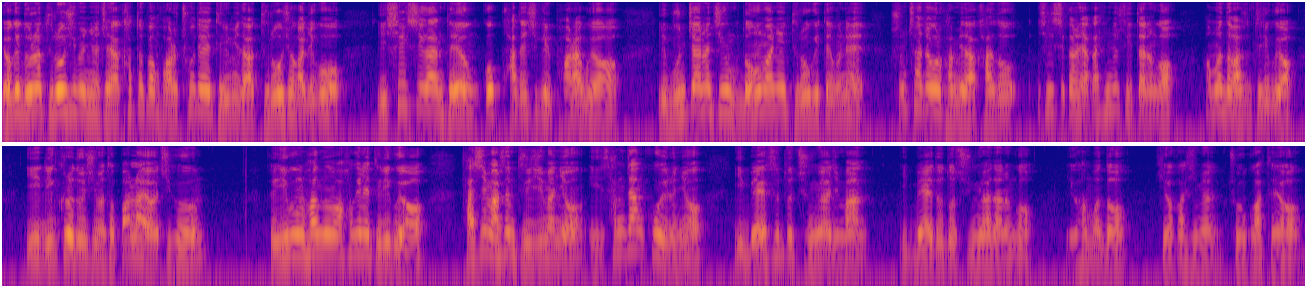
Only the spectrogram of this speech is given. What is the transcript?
여기 눌러 들어오시면요 제가 카톡방 바로 초대해 드립니다 들어오셔가지고 이 실시간 대응 꼭 받으시길 바라고요 이 문자는 지금 너무 많이 들어오기 때문에 순차적으로 갑니다 가도 실시간은 약간 힘들 수 있다는 거 한 번 더 말씀드리고요 이 링크로 들으시면 더 빨라요 지금 그이 부분 확인, 확인해 드리고요 다시 말씀드리지만요 이 상장 코인은요 이 매수도 중요하지만 이 매도도 중요하다는 거 이거 한 번 더 기억하시면 좋을 것 같아요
